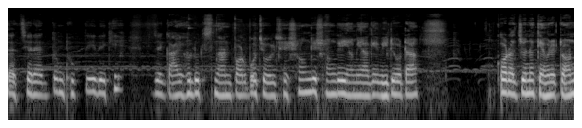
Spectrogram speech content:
যাচ্ছি আর একদম ঢুকতেই দেখি যে গায়ে হলুদ স্নান পর্ব চলছে। সঙ্গে সঙ্গেই আমি আগে ভিডিওটা করার জন্য ক্যামেরাটা অন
